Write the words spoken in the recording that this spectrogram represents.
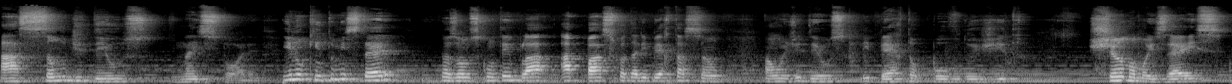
a ação de Deus na história. E no quinto mistério, nós vamos contemplar a Páscoa da libertação, onde Deus liberta o povo do Egito, chama Moisés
